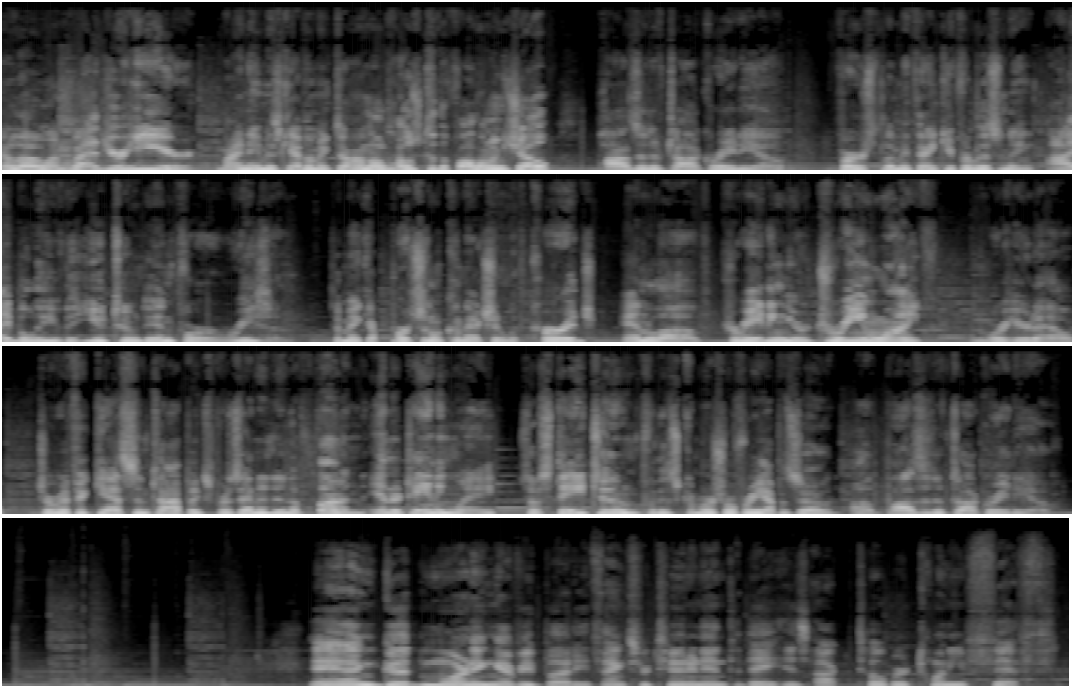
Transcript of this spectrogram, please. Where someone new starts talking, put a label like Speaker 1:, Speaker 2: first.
Speaker 1: Hello, I'm glad you're here. My name is Kevin McDonald, host of the following show, Positive Talk Radio. First, let me thank you for listening. I believe that you tuned in for a reason to make a personal connection with courage and love, creating your dream life, and we're here to help. Terrific guests and topics presented in a fun, entertaining way, so stay tuned for this commercial free episode of Positive Talk Radio.
Speaker 2: And good morning, everybody. Thanks for tuning in. Today is October 25th.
